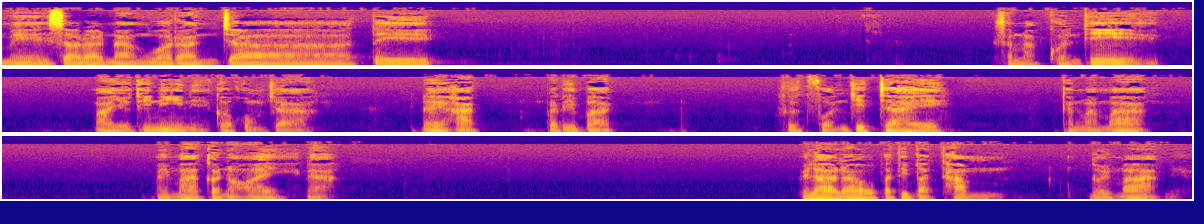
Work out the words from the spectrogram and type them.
เมสรนังวรัญจาติสำหรับคนที่มาอยู่ที่นี่นี่ก็คงจะได้หัดปฏิบัติ ฝึกฝนจิตใจกันมามาก ไม่มากก็น้อยนะเวลาเราปฏิบัติธรรมโดยมากเนี่ย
